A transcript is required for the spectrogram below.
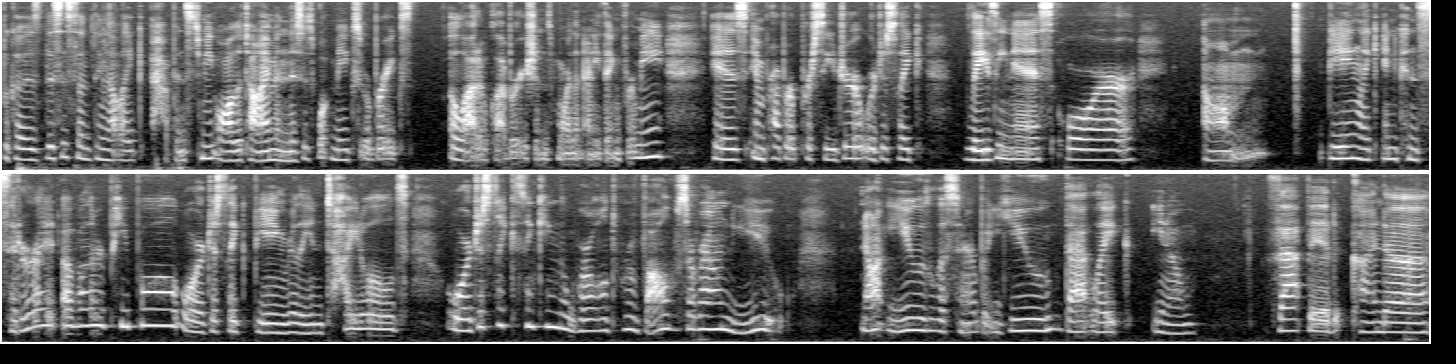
because this is something that like happens to me all the time and this is what makes or breaks a lot of collaborations more than anything for me is improper procedure or just like laziness or um, being like inconsiderate of other people or just like being really entitled or just like thinking the world revolves around you. Not you the listener but you that like you know vapid kind of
